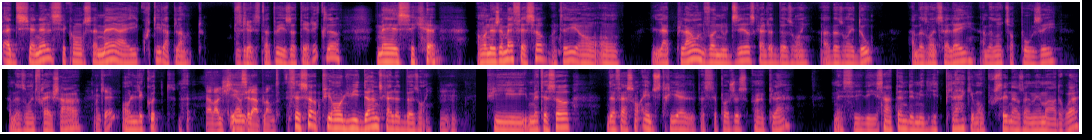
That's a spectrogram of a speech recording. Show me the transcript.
additionnelle, c'est qu'on se met à écouter la plante. C'est un peu ésotérique, là, mais c'est que on n'a jamais fait ça. On, la plante va nous dire ce qu'elle a de besoin. Elle a besoin d'eau, a besoin de soleil, a besoin de se reposer, a besoin de fraîcheur. On l'écoute. Alors, le client, c'est la plante. C'est ça. Puis on lui donne ce qu'elle a de besoin. Mhm. Puis mettez ça de façon industrielle, parce que c'est pas juste un plant, mais c'est des centaines de milliers de plants qui vont pousser dans un même endroit.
